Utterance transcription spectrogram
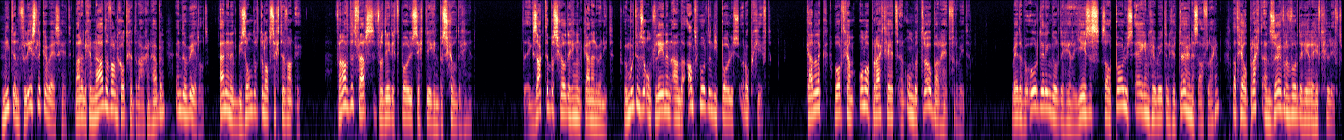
niet in vleeselijke wijsheid, maar in genade van God gedragen hebben in de wereld, en in het bijzonder ten opzichte van u. Vanaf dit vers verdedigt Paulus zich tegen beschuldigingen. De exacte beschuldigingen kennen we niet. We moeten ze ontlenen aan de antwoorden die Paulus erop geeft. Kennelijk wordt hem onoprechtheid en onbetrouwbaarheid verweten. Bij de beoordeling door de Heer Jezus zal Paulus eigen geweten getuigenis afleggen dat hij oprecht en zuiver voor de Heer heeft geleefd.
